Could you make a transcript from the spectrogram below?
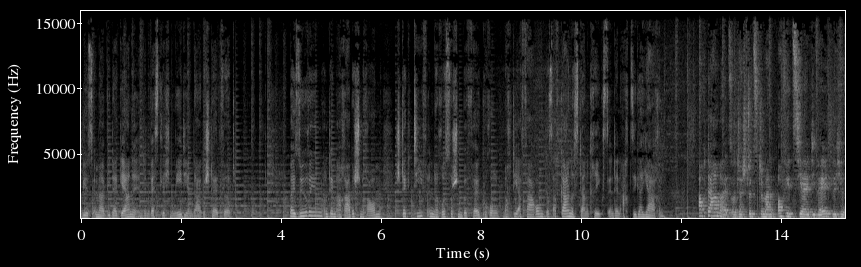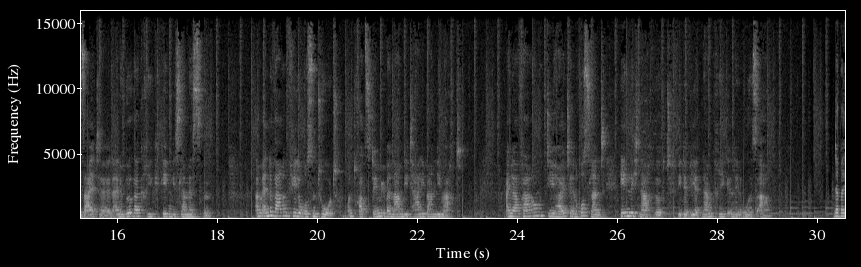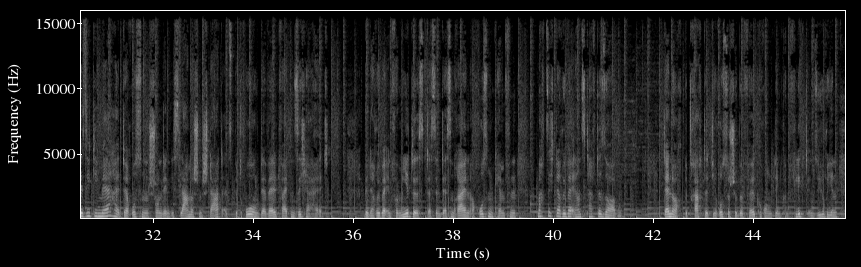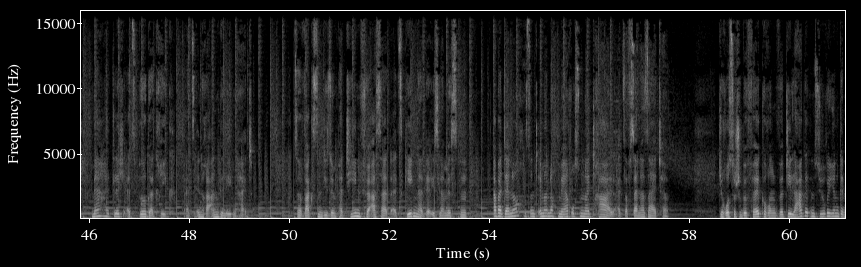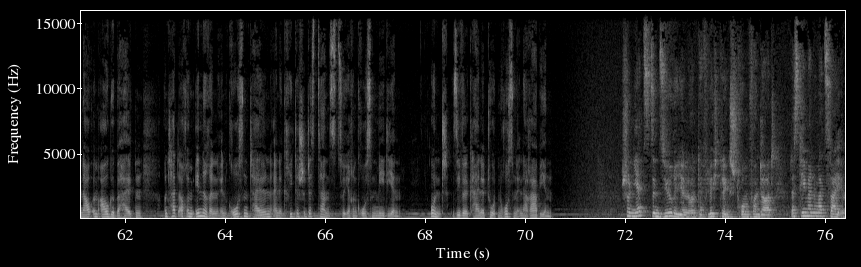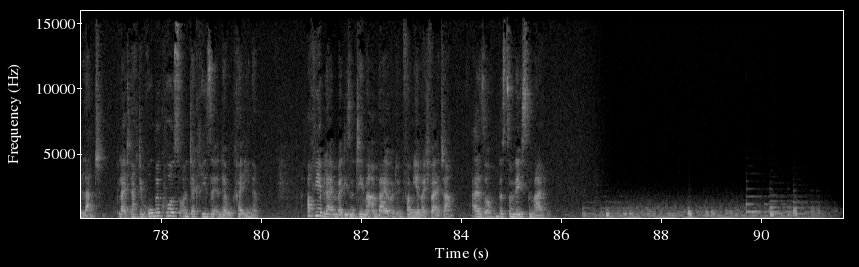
wie es immer wieder gerne in den westlichen Medien dargestellt wird. Bei Syrien und dem arabischen Raum steckt tief in der russischen Bevölkerung noch die Erfahrung des Afghanistan-Kriegs in den 80er Jahren. Auch damals unterstützte man offiziell die weltliche Seite in einem Bürgerkrieg gegen Islamisten. Am Ende waren viele Russen tot und trotzdem übernahmen die Taliban die Macht. Eine Erfahrung, die heute in Russland ähnlich nachwirkt wie der Vietnamkrieg in den USA. Dabei sieht die Mehrheit der Russen schon den islamischen Staat als Bedrohung der weltweiten Sicherheit. Wer darüber informiert ist, dass in dessen Reihen auch Russen kämpfen, macht sich darüber ernsthafte Sorgen. Dennoch betrachtet die russische Bevölkerung den Konflikt in Syrien mehrheitlich als Bürgerkrieg, als innere Angelegenheit. Zwar wachsen die Sympathien für Assad als Gegner der Islamisten, aber dennoch sind immer noch mehr Russen neutral als auf seiner Seite. Die russische Bevölkerung wird die Lage in Syrien genau im Auge behalten und hat auch im Inneren in großen Teilen eine kritische Distanz zu ihren großen Medien. Und sie will keine toten Russen in Arabien. Schon jetzt sind Syrien und der Flüchtlingsstrom von dort das Thema Nummer zwei im Land, gleich nach dem Rubelkurs und der Krise in der Ukraine. Auch wir bleiben bei diesem Thema am Ball und informieren euch weiter. Also, bis zum nächsten Mal. thank you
